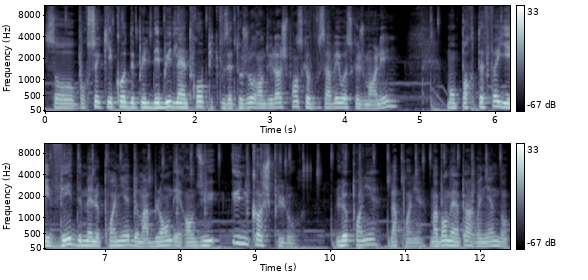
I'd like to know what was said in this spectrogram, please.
So, pour ceux qui écoutent depuis le début de l'intro puis que vous êtes toujours rendu là, je pense que vous savez où est-ce que je m'enligne. Mon portefeuille est vide, mais le poignet de ma blonde est rendu une coche plus lourd. Le poignet, la poignée. Ma blonde est un peu arménienne, donc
